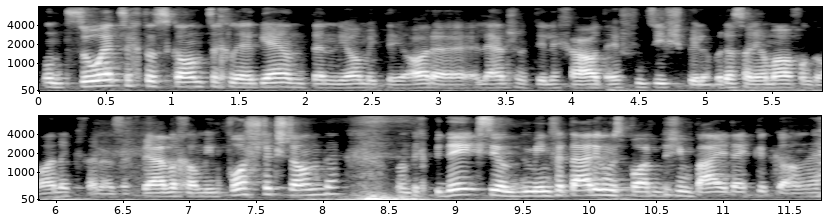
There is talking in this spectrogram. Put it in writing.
und so hat sich das Ganze ein bisschen ergeben. Und dann, ja, mit den Jahren lernst du natürlich auch defensiv spielen. Aber das habe ich am Anfang gar nicht können. Also ich bin einfach an meinem Pfosten gestanden und ich bin da und mein Verteidigungspartner ist in beide Ecken gegangen.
